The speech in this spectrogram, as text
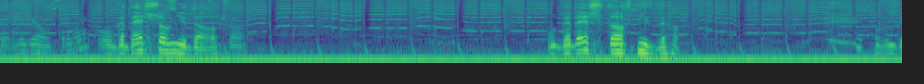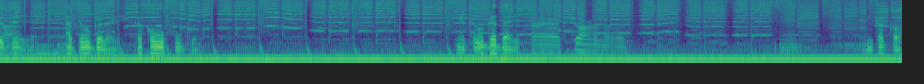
э, Мы делаем стримы. Угадай, что мне дал. Что? Угадай, что он мне дал. Угадай. А ты угадай. Какого хуга? Нет, ты угадай. Э, черного. Никакого.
